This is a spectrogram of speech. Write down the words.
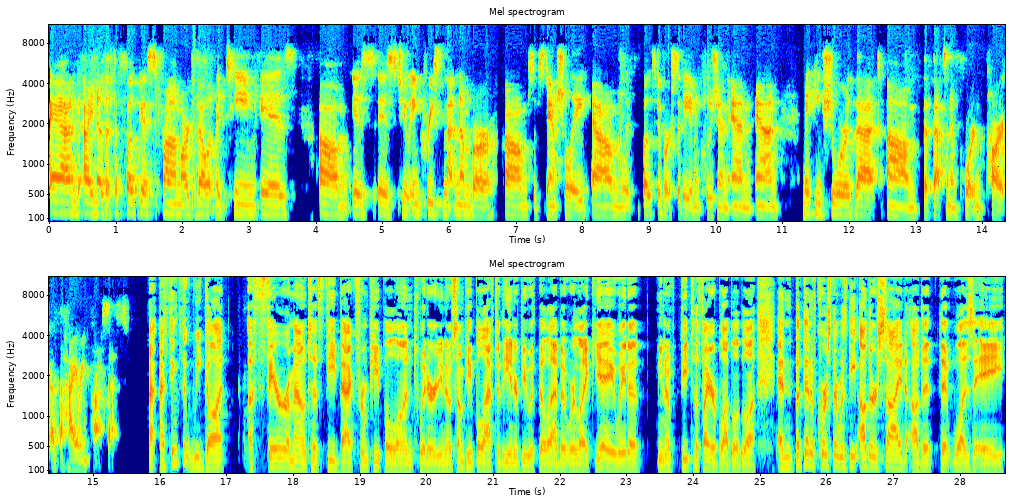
And I know that the focus from our development team is um, is is to increase that number um, substantially um, with both diversity and inclusion, and and making sure that um, that that's an important part of the hiring process. I think that we got a fair amount of feedback from people on Twitter. You know, some people after the interview with Bill Abbott were like, "Yay, way to." You know, feet to the fire, blah blah blah, and but then of course there was the other side of it that was a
